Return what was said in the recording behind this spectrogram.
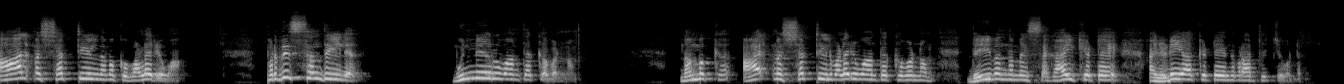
ആത്മശക്തിയിൽ നമുക്ക് വളരുവാം. പ്രതിസന്ധിയിൽ മുന്നേറുവാൻ തക്കവണ്ണം. നമുക്ക് ആത്മശക്തിയിൽ വളരുവാൻ തക്കവണ്ണം ദൈവം നമ്മെ സഹായിക്കട്ടെ അതിനിടയാക്കട്ടെ എന്ന് പ്രാർത്ഥിച്ചുകൊണ്ട്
